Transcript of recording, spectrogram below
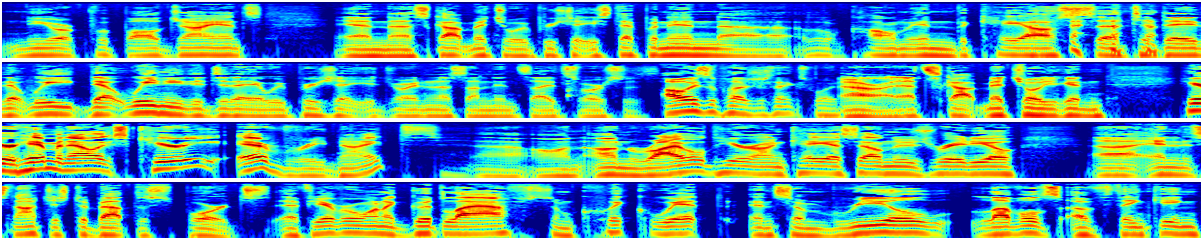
New York Football Giants, and uh, Scott Mitchell. We appreciate you stepping in uh, a little calm in the chaos uh, today that we that we needed today. We appreciate you joining us on Inside Sources. Always a pleasure. Thanks, Boyd. All right, that's Scott Mitchell. You can hear him and Alex Kirry every night uh, on Unrivaled here on KSL News Radio. Uh, and it's not just about the sports. If you ever want a good laugh, some quick wit, and some real levels of thinking,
